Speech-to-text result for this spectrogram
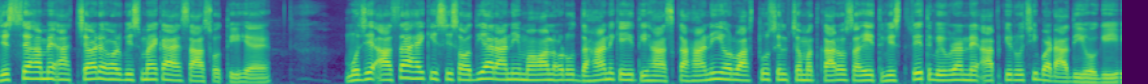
जिससे हमें आश्चर्य और विस्मय का एहसास होती है। मुझे आशा है कि सिसोदिया रानी महल और उद्यान के इतिहास, कहानी और वास्तुशिल्प चमत्कारों सहित विस्तृत विवरण ने आपकी रुचि बढ़ा दी होगी।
